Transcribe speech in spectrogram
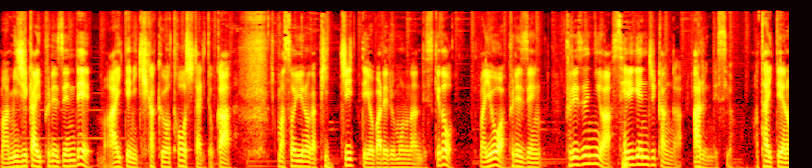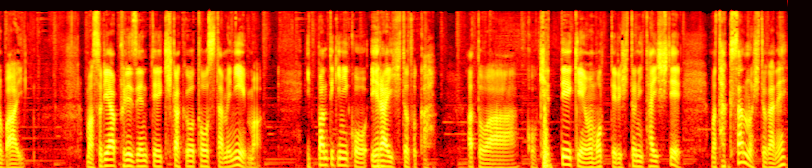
まあ、短いプレゼンで相手に企画を通したりとか、まあ、そういうのがピッチって呼ばれるものなんですけど、まあ、要はプレゼンプレゼンには制限時間があるんですよ、まあ、大抵の場合。まあそりゃプレゼンって企画を通すために、まあ、一般的にこう偉い人とかあとはこう決定権を持ってる人に対して、まあ、たくさんの人がね、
